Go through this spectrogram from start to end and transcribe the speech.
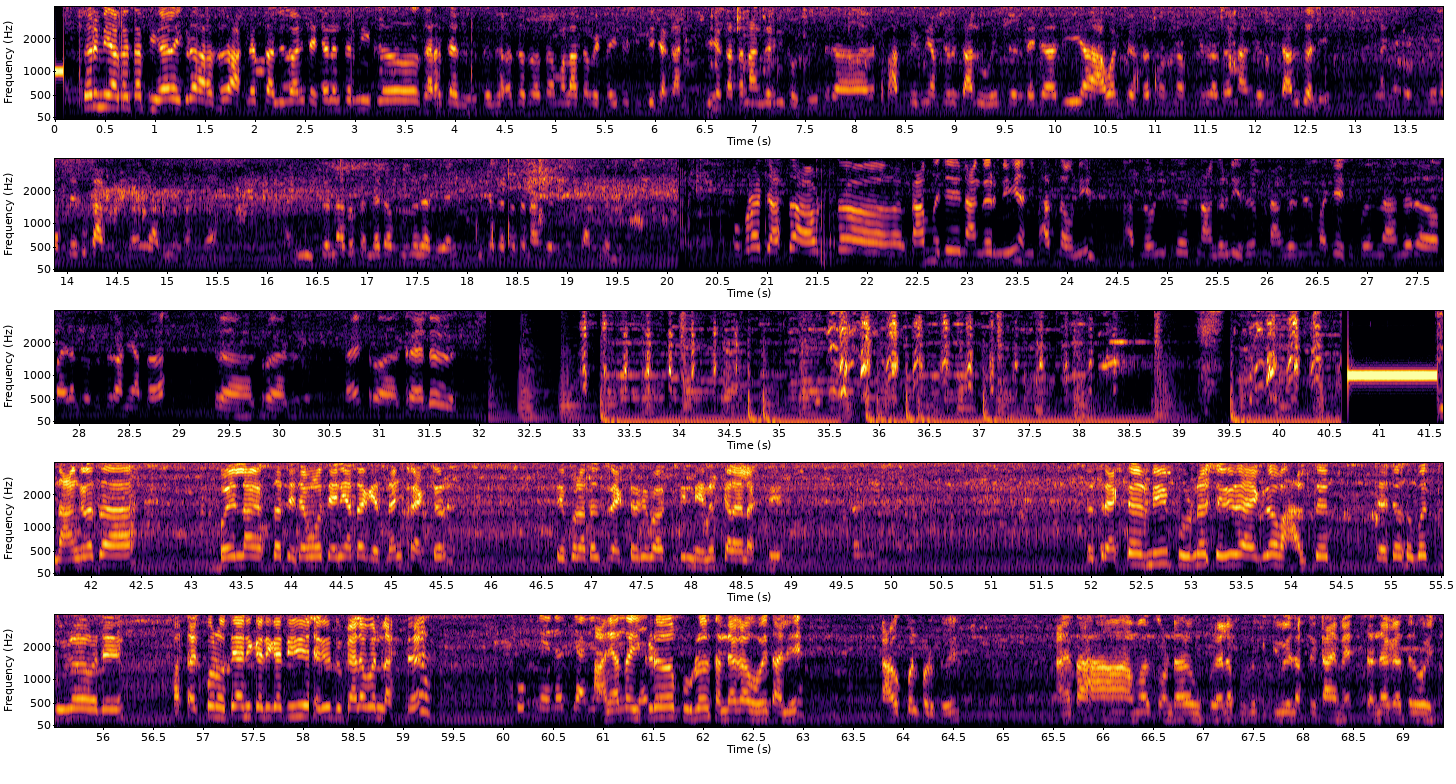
तर मी आलो आता फिरायला. इकडं असं आखल्यात चाललेलो आणि त्याच्यानंतर मी इकडं घरात जायचो तर घरात जातो आता मला आता भेटला इथं सिद्धेशाखा. आणि सिद्धेशाखा आता नांगरणी करतोय. तर भात पेरणी आपल्याला चालू होईल. तर त्याच्या आधी आव्हान करतात म्हणून आमच्याकडे आता नांगरणी चालू झाली. आणि आता तिकडे बसले तो काकी. असला आणि इकडनं आता संध्याकाळ पूर्ण झाली आणि सिद्धेशाखाचं आता नांगरणी चालू झाली. कोकणात जास्त आवडतं काम म्हणजे नांगरणी आणि भात लावणी. भात लावणी तर नांगरणी येतं नांगरणी म्हणजे मजा येते. पण नांगर बाहेर जात तर आणि आता काय ट्रॅलर eh, नांगराचा बैल नांग असतात त्याच्यामुळे त्यांनी आता घेतला आणि ट्रॅक्टर ते पण आता ट्रॅक्टर किंवा किती मेहनत करायला लागते. तर ट्रॅक्टरनी पूर्ण शरीर एकदम हालतं. त्याच्यासोबत पूर्ण म्हणजे मसाज पण होते आणि कधी कधी शरीर दुखायला पण लागतं. खूप मेहनत घ्यावी आणि आता. इकडं पूर्ण संध्याकाळ होत आले. काळोख पण पडतोय. आणि आता हा आम्हाला तोंडाला उकळायला पूर्ण किती वेळ लागतोय काय माहीत. संध्याकाळ तर होईल.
